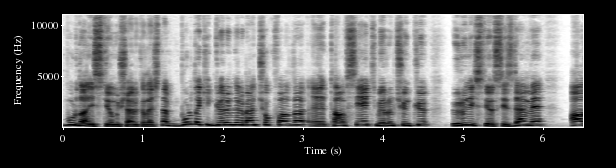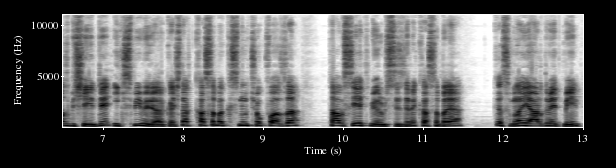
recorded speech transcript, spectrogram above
buradan istiyormuş arkadaşlar. Buradaki görevleri ben çok fazla e, tavsiye etmiyorum. Çünkü ürün istiyor sizden ve az bir şeyde XP veriyor arkadaşlar. Kasaba kısmını çok fazla tavsiye etmiyorum sizlere. Kasabaya kısmına yardım etmeyin.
